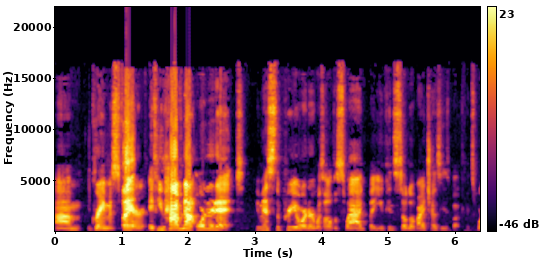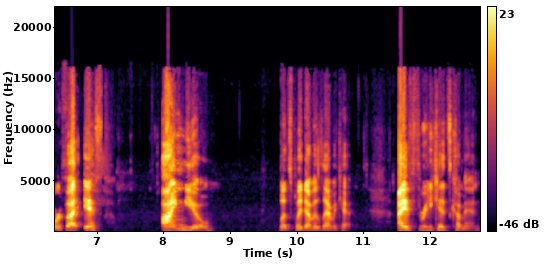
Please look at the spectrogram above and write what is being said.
um, Greymist Fair. If you have not ordered it, you missed the pre-order with all the swag, but you can still go buy Chessie's book. It's worth but it. But if I'm you, let's play devil's advocate. I have three kids come in,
